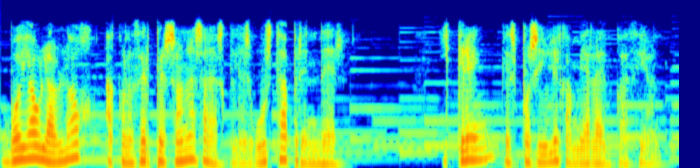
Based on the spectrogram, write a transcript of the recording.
Voy a Aulablog a conocer personas a las que les gusta aprender y creen que es posible cambiar la educación.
